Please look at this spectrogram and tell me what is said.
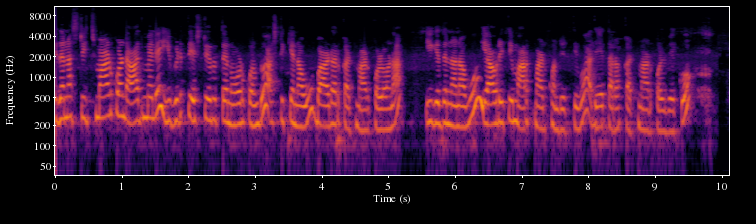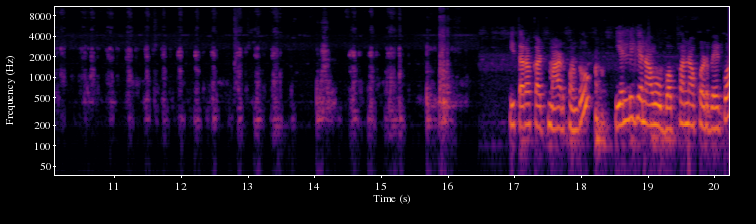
ಇದನ್ನು ಸ್ಟಿಚ್ ಮಾಡ್ಕೊಂಡು ಆದಮೇಲೆ ಈ ಬಿಡ್ತು ಎಷ್ಟಿರುತ್ತೆ ನೋಡಿಕೊಂಡು ಅಷ್ಟಕ್ಕೆ ನಾವು ಬಾರ್ಡರ್ ಕಟ್ ಮಾಡ್ಕೊಳ್ಳೋಣ. ಈಗ ಇದನ್ನು ನಾವು ಯಾವ ರೀತಿ ಮಾರ್ಕ್ ಮಾಡ್ಕೊಂಡಿರ್ತೀವೋ ಅದೇ ಥರ ಕಟ್ ಮಾಡ್ಕೊಳ್ಬೇಕು. ಈ ಥರ ಕಟ್ ಮಾಡಿಕೊಂಡು ಎಲ್ಲಿಗೆ ನಾವು ಬಫನ್ನು ಕೊಡಬೇಕೋ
